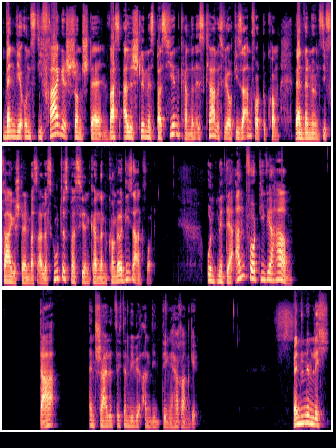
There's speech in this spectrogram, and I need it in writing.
wenn wir uns die Frage schon stellen, was alles Schlimmes passieren kann, dann ist klar, dass wir auch diese Antwort bekommen. Während wenn wir uns die Frage stellen, was alles Gutes passieren kann, dann bekommen wir auch diese Antwort. Und mit der Antwort, die wir haben, da entscheidet sich dann, wie wir an die Dinge herangehen. Wenn du nämlich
